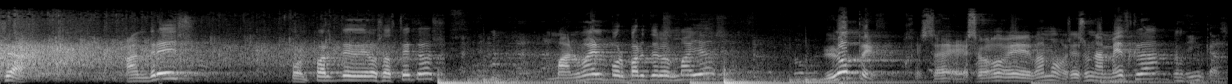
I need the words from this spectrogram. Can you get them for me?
O sea, Andrés por parte de los aztecas, Manuel por parte de los mayas, López. Eso, es, vamos, es una mezcla. Incas.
